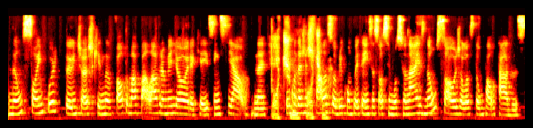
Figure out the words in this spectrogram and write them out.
não só importante, eu acho que não, falta uma palavra melhor, que é essencial, né? Ótimo, então, quando a gente ótimo. fala sobre competências socioemocionais, não só hoje elas estão pautadas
